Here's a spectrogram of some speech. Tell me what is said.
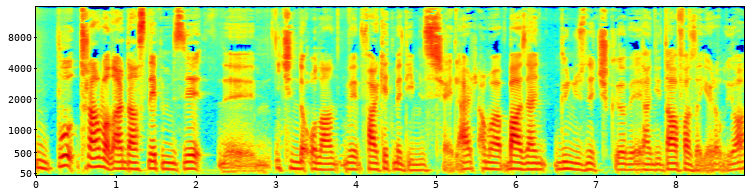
bu travmalar da aslında hepimizi e, içinde olan ve fark etmediğimiz şeyler ama bazen gün yüzüne çıkıyor ve hani daha fazla yer alıyor.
